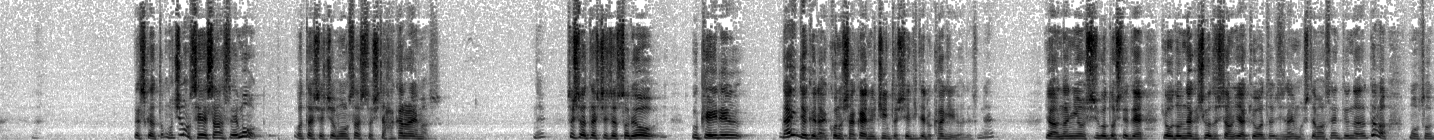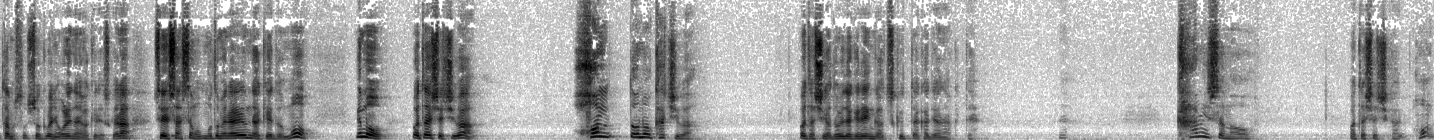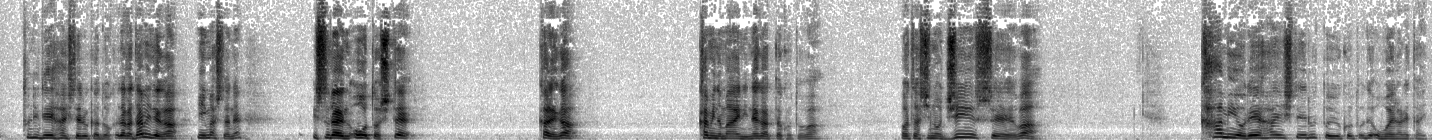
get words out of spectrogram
ですからもちろん生産性も私たちは物差しとして測られます、ね、そして私たちはそれを受け入れる。ないといけないこの社会の一員として生きてる限りはですね。いや何を仕事してて今日どんだけ仕事したの？いや今日私何もしてませんっていうのだったらもうその多分その職場におれないわけですから生産性も求められるんだけれどもでも私たちは本当の価値は私がどれだけレンガを作ったかではなくて神様を私たちが本当に礼拝しているかどうか。だからダビデが言いましたね。イスラエルの王として彼が神の前に願ったことは私の人生は神を礼拝しているということで覚えられたい。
